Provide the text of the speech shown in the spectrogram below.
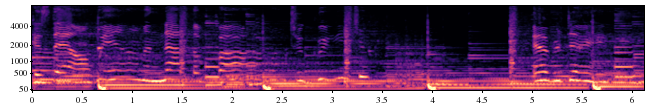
Cause there are women at the bar to greet you every day.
